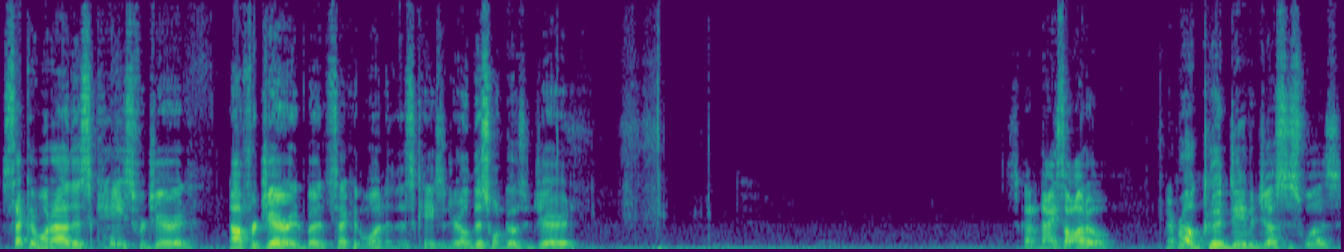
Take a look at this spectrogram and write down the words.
Second one out of this case for Jared. Not for Jared, but second one in this case of Gerald. This one goes to Jared. Got a nice auto. Remember how good David Justice was?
